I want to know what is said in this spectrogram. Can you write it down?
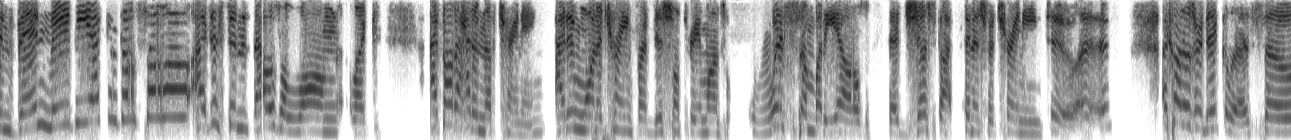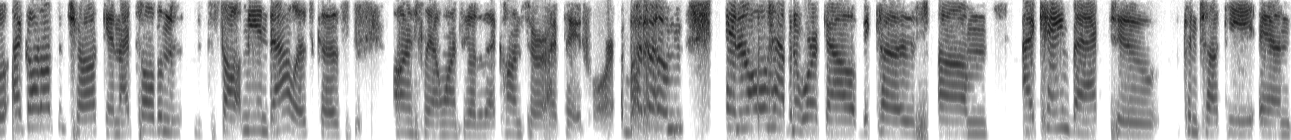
And then maybe I can go solo. I just didn't. That was a long like. I thought I had enough training. I didn't want to train for additional three months with somebody else that just got finished with training too. Uh, I thought it was ridiculous. So I got off the truck and I told them to stop me in Dallas because honestly, I wanted to go to that concert I paid for. But um, and it all happened to work out because um, I came back to Kentucky and.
